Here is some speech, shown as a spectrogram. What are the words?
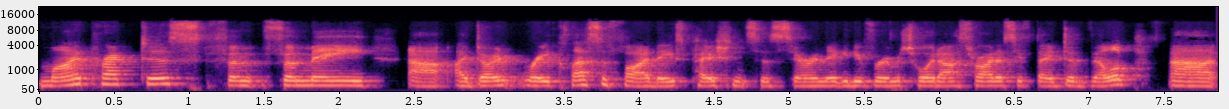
my practice for for me uh, i don't reclassify these patients as seronegative rheumatoid arthritis. If they develop uh,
